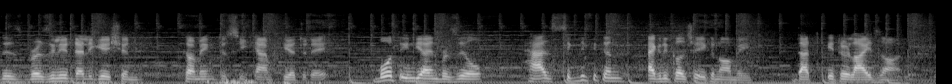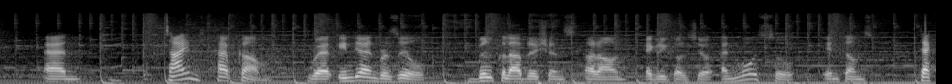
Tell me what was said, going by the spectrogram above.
this Brazilian delegation coming to C-CAMP here today. Both India and Brazil has significant agriculture economy that it relies on. And times have come where India and Brazil build collaborations around agriculture and more so in terms tech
